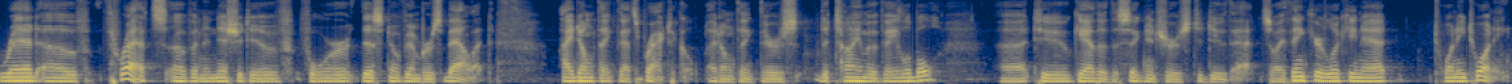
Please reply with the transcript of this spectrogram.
read of threats of an initiative for this November's ballot. I don't think that's practical. I don't think there's the time available uh, to gather the signatures to do that. So I think you're looking at 2020.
